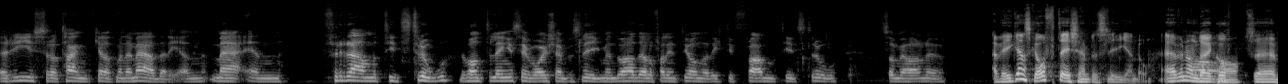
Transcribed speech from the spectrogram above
ryser av tankar att man är med där igen med en framtidstro. Det var inte länge sedan vi var i Champions League, men då hade i alla fall inte jag någon riktig framtidstro som vi har nu. Ja, vi är ganska ofta i Champions League ändå. Även om det har Ja. gått... Eh,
